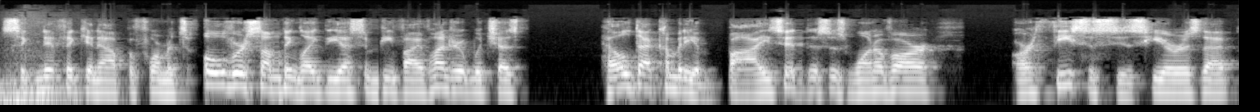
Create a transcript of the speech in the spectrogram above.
significant outperformance over something like the S and P 500, which has held that company. It buys it. This is one of our our theses here: is that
